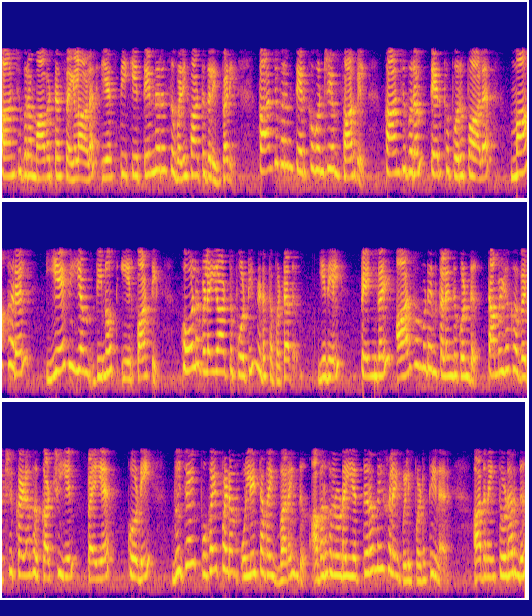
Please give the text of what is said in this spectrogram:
காஞ்சிபுரம் மாவட்ட செயலாளர் எஸ் பி கே தென்னரசு வழிகாட்டுதலின்படி காஞ்சிபுரம் தெற்கு ஒன்றியம் சார்பில் காஞ்சிபுரம் தெற்கு பொறுப்பாளர் மாக்கரல் ஏவிஎம் வினோத் ஏற்பாட்டில் கோல விளையாட்டு போட்டி நடத்தப்பட்டது. இதில் பெண்கள் ஆர்வமுடன் கலந்து கொண்டு தமிழக வெற்றிக் கழக கட்சியின் பெயர் கொடி விஜய் புகைப்படம் உள்ளிட்டவை வரைந்து அவர்களுடைய திறமைகளை வெளிப்படுத்தினர். அதனைத் தொடர்ந்து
